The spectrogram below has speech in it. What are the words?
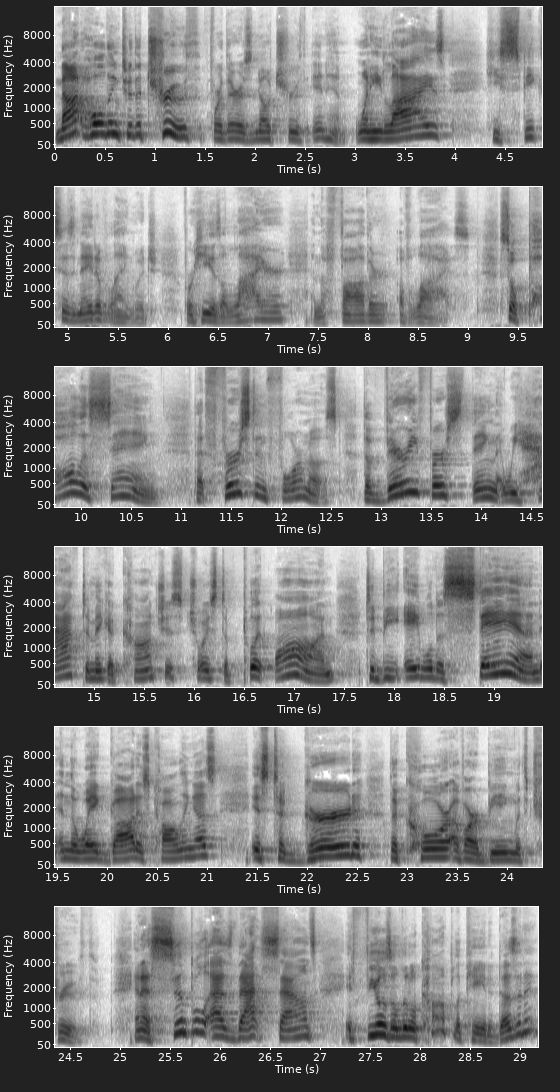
not holding to the truth, for there is no truth in him. When he lies, he speaks his native language, for he is a liar and the father of lies. So, Paul is saying that first and foremost, the very first thing that we have to make a conscious choice to put on to be able to stand in the way God is calling us is to gird the core of our being with truth. And as simple as that sounds, it feels a little complicated, doesn't it?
